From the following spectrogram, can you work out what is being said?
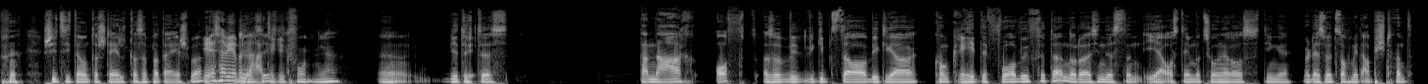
Schiedsrichter unterstellt, dass er parteiisch war. Ja, das habe ich aber Latte gefunden, ja. Äh, wird euch das danach oft, also wie, wie gibt es da wirklich auch konkrete Vorwürfe dann oder sind das dann eher aus der Emotion heraus Dinge? Weil das wird doch mit Abstand.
